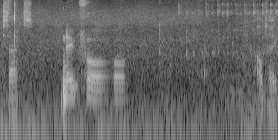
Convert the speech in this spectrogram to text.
Sacks. Note for. I'll take.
